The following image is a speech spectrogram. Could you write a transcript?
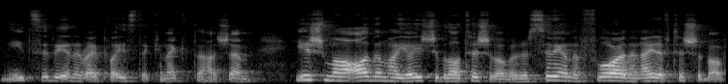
needs to be in the right place to connect to Hashem. Yishma Adam Hayoshib Lo Tishabov. We're sitting on the floor on the night of Tishabov.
